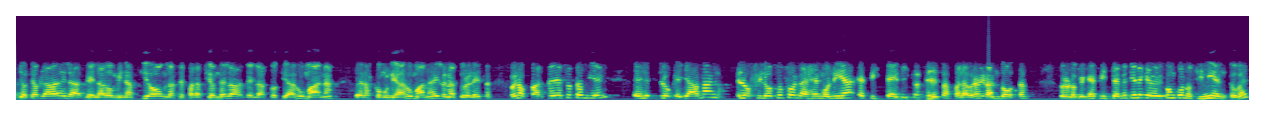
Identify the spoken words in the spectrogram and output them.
yo te hablaba de la, de la dominación, la separación de, la, de las sociedades humanas, de las comunidades humanas y la naturaleza. Bueno, parte de eso también es lo que llaman los filósofos la hegemonía epistémica, que es esas palabras grandotas, pero lo que es episteme tiene que ver con conocimiento, ¿ves?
